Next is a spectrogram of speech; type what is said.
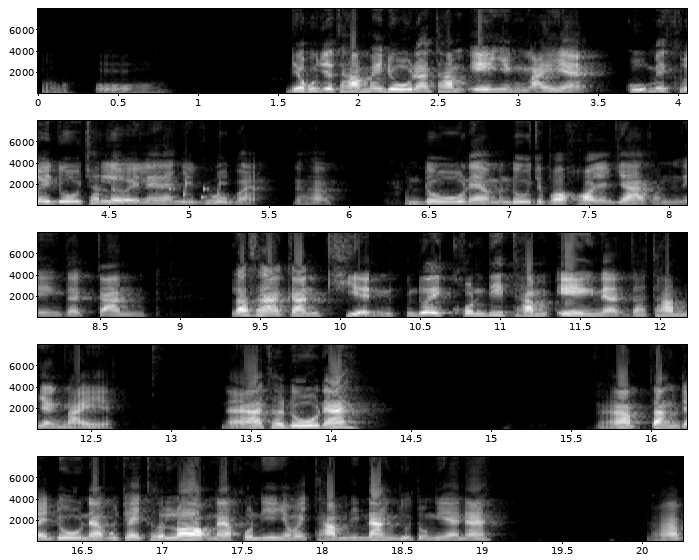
โอ้โห เดี๋ยวกูจะทำให้ดูนะทำเองอย่างไรอะ กูไม่เคยดูเฉลยเลยนะ YouTube อะนะครับมันดูเนี่ยมันดูเฉพาะข้อยากๆเท่านั้นเอง แต่การลักษณะการเขียนด้วยคนที่ทำเองเนี่ยจะทำอย่างไรนะเธอดูนะนะครับ ตั้งใจดูนะกูจะให้เธอลอกนะ คนที่ยังไม่ทำที่นั่งอยู่ตรงเนี้ยนะนะครับ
